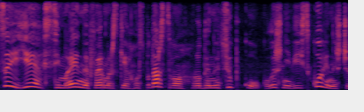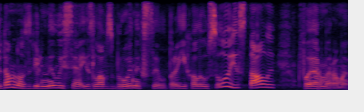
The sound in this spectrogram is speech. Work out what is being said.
Це і є сімейне фермерське господарство родини Цюбко. Колишні військові нещодавно звільнилися із лав збройних сил, переїхали у село і стали фермерами.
